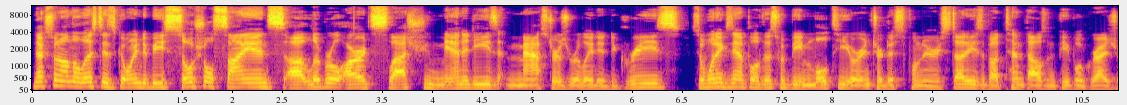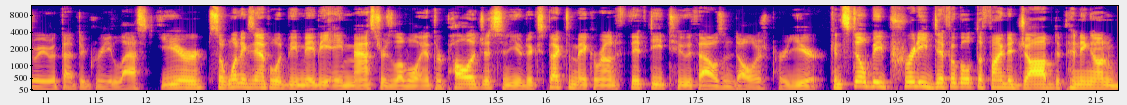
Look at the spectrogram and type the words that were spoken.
Next one on the list is going to be social science, uh, liberal arts slash humanities master's related degrees. So one example of this would be multi or interdisciplinary studies. About 10,000 people graduated with that degree last year. So one example would be maybe a master's level anthropologist and you'd expect to make around $52,000 per year. Can still be pretty difficult to find a job depending on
